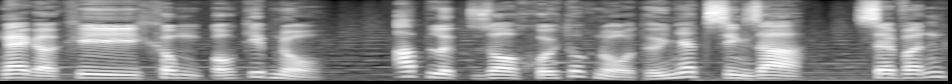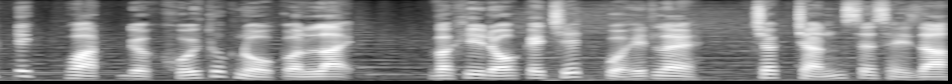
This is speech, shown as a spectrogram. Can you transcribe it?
ngay cả khi không có kíp nổ, áp lực do khối thuốc nổ thứ nhất sinh ra sẽ vẫn kích hoạt được khối thuốc nổ còn lại và khi đó cái chết của Hitler chắc chắn sẽ xảy ra.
